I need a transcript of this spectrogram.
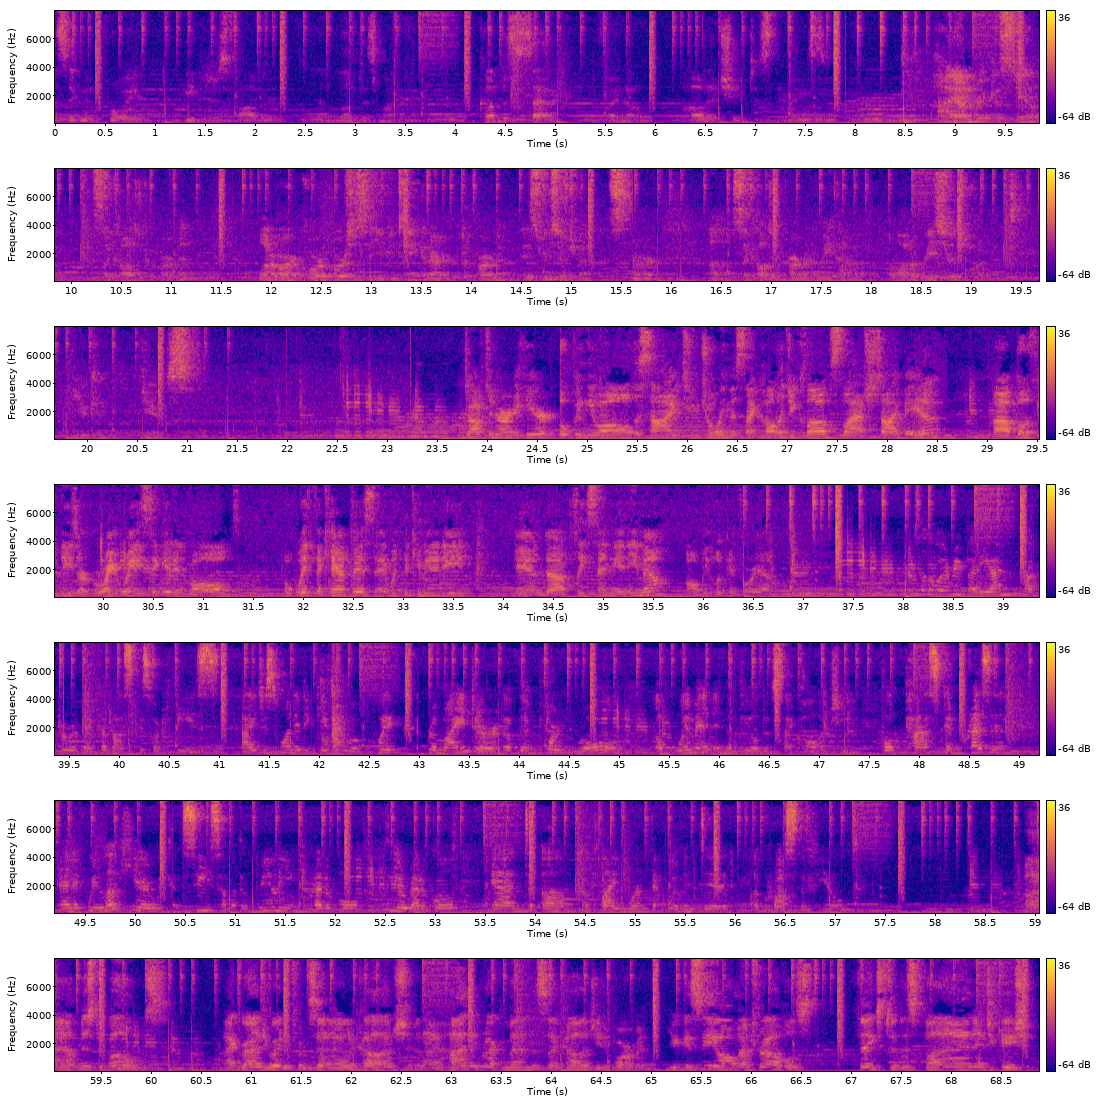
that Sigmund Freud hated his father and loved his mother. Come to SAC to find out how that shaped his theories. Hi, I'm Rick Castillo, Psychology Department. One of our core courses that you can take in our department is research methods. In our uh, psychology department, we have a lot of research equipment you can Dr. Narda here, hoping you all decide to join the Psychology Club slash Psi Beta. Uh, both of these are great ways to get involved with the campus and with the community. And uh, please send me an email. I'll be looking for you. Everybody, I'm Dr. Rebecca Vasquez Ortiz. I just wanted to give you a quick reminder of the important role of women in the field of psychology, both past and present. And if we look here, we can see some of the really incredible theoretical and um, applied work that women did across the field. Hi, I'm Mr. Bones. I graduated from Santa Ana College and I highly recommend the psychology department. You can see all my travels thanks to this fine education.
